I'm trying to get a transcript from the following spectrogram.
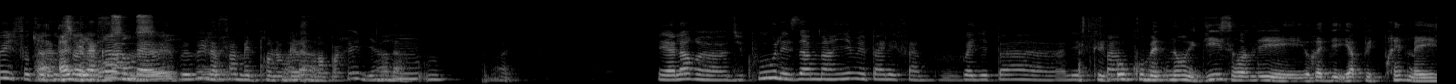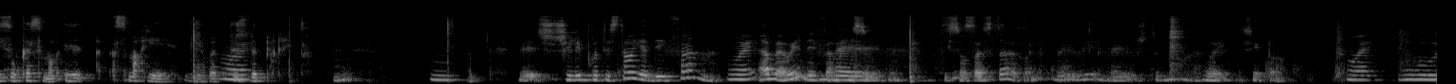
oui, il faut que Ah, le couple ah, soit la le femme. bon sens. oui. Oui, oui, la Oui. femme, elle prend l'engagement pareil. hein. Voilà. Mm. Ouais. Et alors, euh, du coup, les hommes mariés, mais pas les femmes. Vous voyez pas euh, les Parce que femmes beaucoup comme- maintenant, ils disent les- il y aurait des- il y a plus de prêtres, mais ils ont qu'à se, marier, à se marier. Il y aurait Ouais. plus de prêtres. Mm. Mais chez les protestants, il y a des femmes. Ouais. Ah ben oui, des femmes Mais- qui sont, qui sont pasteurs, oui. Oui, oui, mais justement. euh, Oui, je sais pas. Ouais. Vous,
